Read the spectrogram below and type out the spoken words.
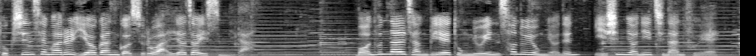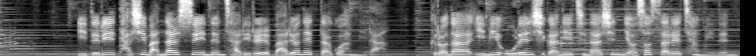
독신 생활을 이어간 것으로 알려져 있습니다. 먼 훗날 장비의 동료인 선우용녀는 20년이 지난 후에 이들이 다시 만날 수 있는 자리를 마련했다고 합니다. 그러나 이미 오랜 시간이 지나신 6살의 창민은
